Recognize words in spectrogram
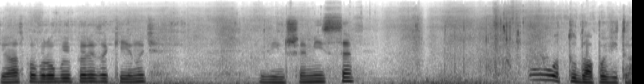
Зараз спробую перезакинути в інше місце. От туди по вітру.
